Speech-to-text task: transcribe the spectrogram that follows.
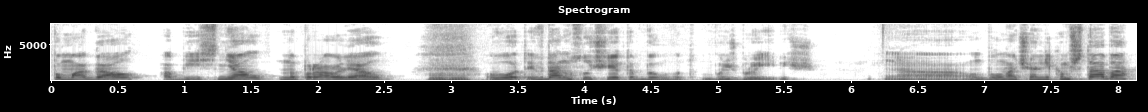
помогал, объяснял, направлял Угу. Вот. И в данном случае это был вот Бонч Бруевич. А, он был начальником штаба,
